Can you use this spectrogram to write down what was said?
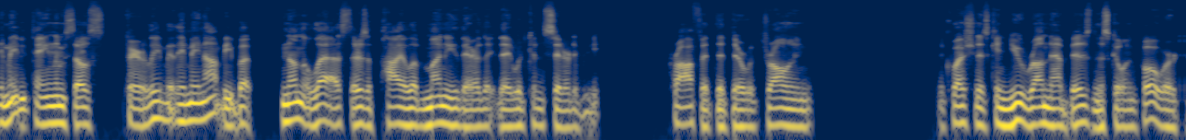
they may be paying themselves fairly, but they may not be, but nonetheless, there's a pile of money there that they would consider to be profit that they're withdrawing. The question is, can you run that business going forward?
